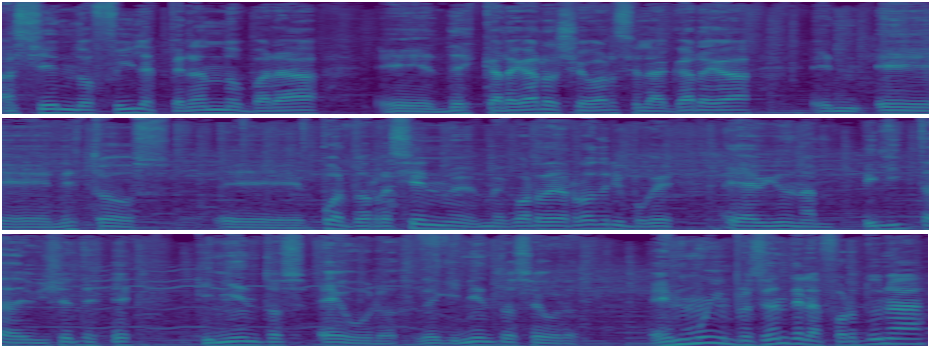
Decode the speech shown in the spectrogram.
haciendo fila esperando para eh, descargar o llevarse la carga en, eh, estos eh, puertos? Recién me, acordé de Rodri porque ahí había una pilita de billetes de 500 euros, de 500 euros. Es muy impresionante la fortuna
